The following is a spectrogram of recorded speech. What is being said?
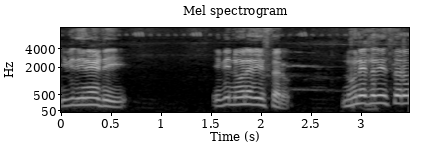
ఇవి తినేటివి. ఇవి నూనె తీస్తారు. నూనె ఎట్లా తీస్తారు?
